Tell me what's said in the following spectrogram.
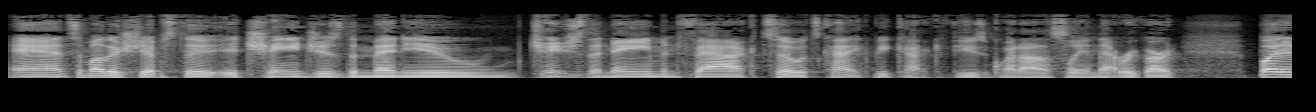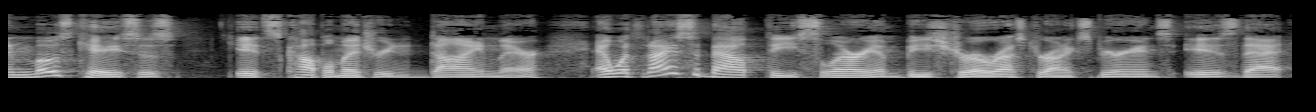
And some other ships, the, it changes the menu, changes the name, in fact. So it's kind of, it can be kind of confusing, quite honestly, in that regard. But in most cases, it's complimentary to dine there. And what's nice about the Solarium Bistro restaurant experience is that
